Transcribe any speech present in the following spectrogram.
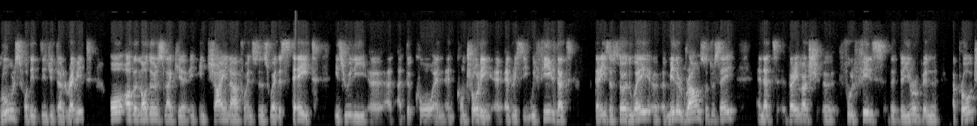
rules for the digital remit, or other models like in, in, China, for instance, where the state is really at, at, the core and, and controlling everything. We feel that there is a third way, a, a middle ground, so to say, and that very much uh, fulfills the, the, European approach.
